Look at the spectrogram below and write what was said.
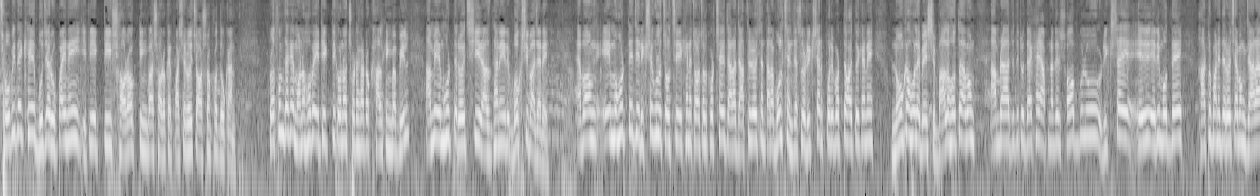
ছবি দেখে বোঝার উপায় নেই, এটি একটি সড়ক কিংবা সড়কের পাশে রয়েছে অসংখ্য দোকান। প্রথম দেখে মনে হবে এটি একটি কোনো ছোটখাটো খাল কিংবা বিল। আমি এই মুহূর্তে রয়েছি রাজধানীর বক্সি বাজারে এবং এই মুহূর্তে যে রিক্সাগুলো চলছে, এখানে চলাচল করছে, যারা যাত্রী রয়েছেন, তারা বলছেন যে আসলে রিক্সার পরিবর্তে হয়তো এখানে নৌকা হলে বেশ ভালো হতো। এবং আমরা যদি একটু দেখাই আপনাদের সবগুলো রিক্সায় এর- এরই মধ্যে হাঁটু পানিতে রয়েছে এবং যারা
